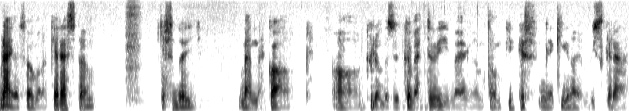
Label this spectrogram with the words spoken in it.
Brian föl van a keresztem, és oda így mennek a, a különböző követői, meg nem tudom kik, és mindenki nagyon büszke rá,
